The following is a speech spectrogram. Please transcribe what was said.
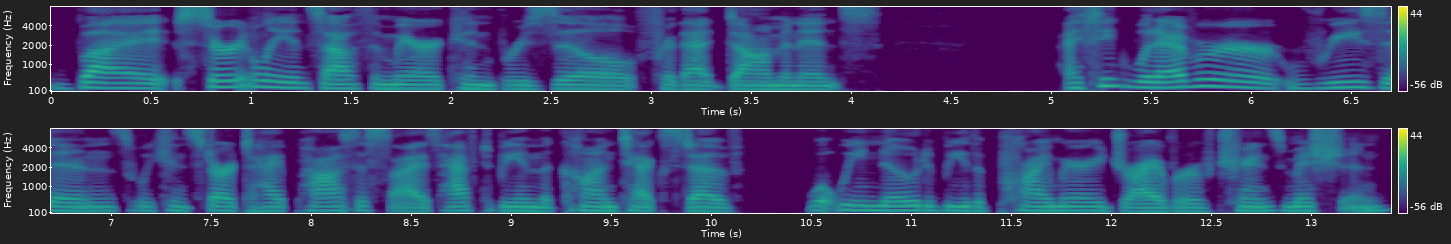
but certainly in South America and Brazil for that dominance I think whatever reasons we can start to hypothesize have to be in the context of what we know to be the primary driver of transmission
